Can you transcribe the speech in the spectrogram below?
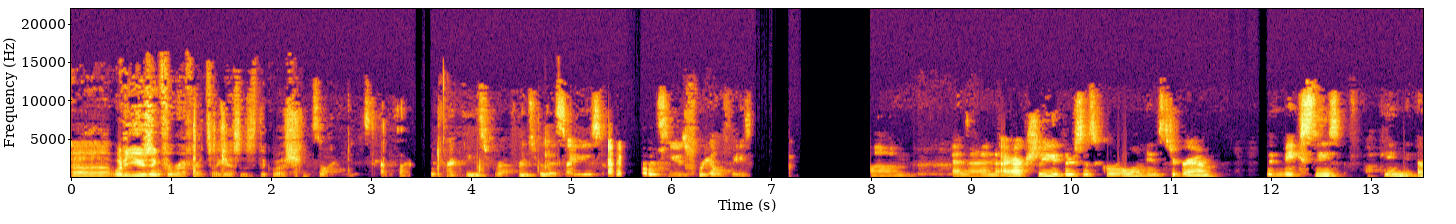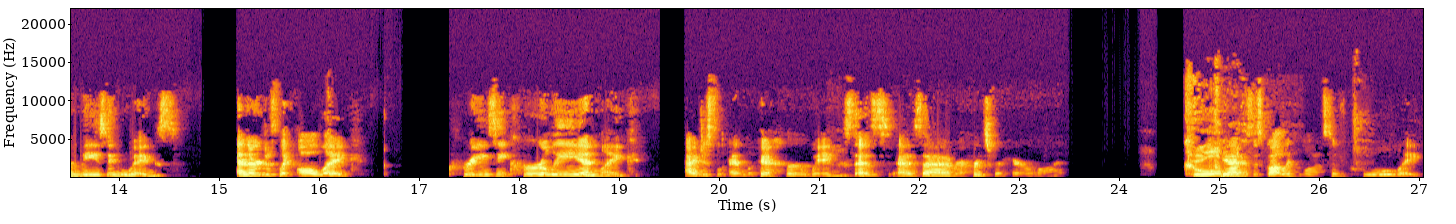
Uh, what are you using for reference? I guess is the question. so I used a bunch of different things for reference for this. I use I always use real face. Um, and then I actually there's this girl on Instagram that makes these fucking amazing wigs, and they're just like all like crazy curly and like I just I look at her wigs as as a reference for hair a lot. Cool. Yeah, because it's got like lots of cool like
